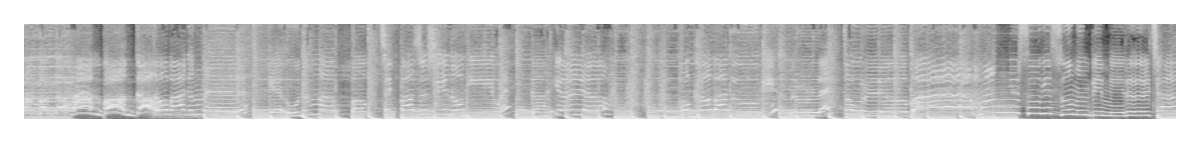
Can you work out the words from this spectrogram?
한 번 더 한 번 더. 도박은 내를 깨우는 마법. 책벗은 신호 기회가 열려. 포커 바둑이 룰렛 돌려봐. 확률 속에 숨은 비밀을 찾아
